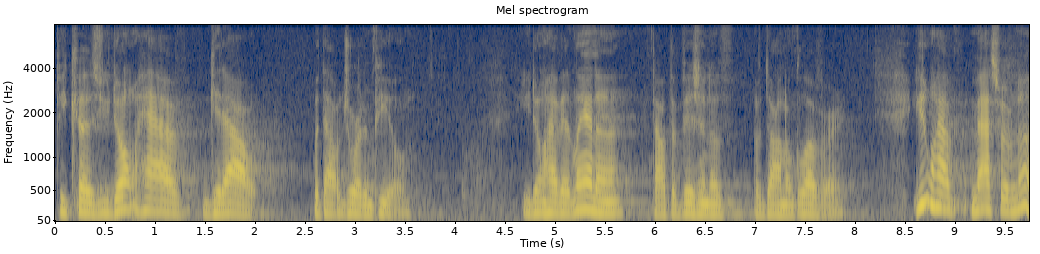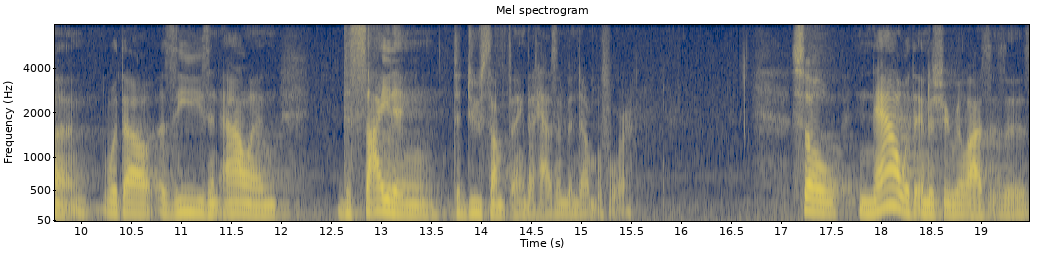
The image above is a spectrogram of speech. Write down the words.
because you don't have Get Out without Jordan Peele. You don't have Atlanta without the vision of, of Donald Glover. You don't have Master of None without Aziz and Alan deciding to do something that hasn't been done before. So now what the industry realizes is,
